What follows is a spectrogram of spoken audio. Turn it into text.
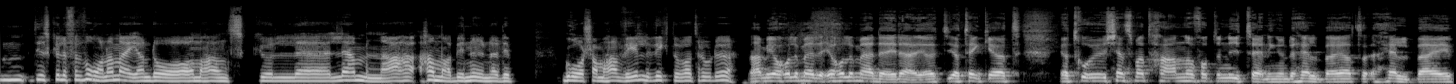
Mm, det skulle förvåna mig ändå om han skulle lämna Hammarby nu när det går som han vill. Viktor, vad tror du? Nej, men jag, håller med, jag håller med dig där. Jag, jag tänker att jag tror, det känns som att han har fått en nyträning under Hellberg. Att Hellberg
